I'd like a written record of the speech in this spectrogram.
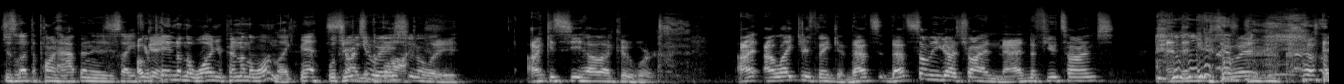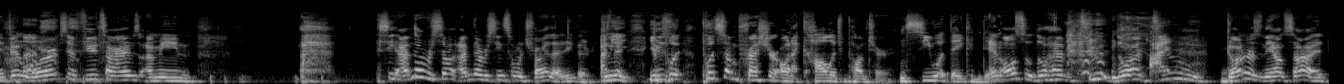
Just let the punt happen, and it's just like if you're pinned on the one, you're pinned on the one. Like, yeah, we'll try and get the block. Situationally, I could see how that could work. I, I like your thinking. That's that's something you guys try in Madden a few times, and then you do it. if it works a few times, I mean, see, I've never saw I've never seen someone try that either. I mean, they- you put put some pressure on a college punter and see what they can do. And also, they'll have two. They'll have two gunners on the outside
